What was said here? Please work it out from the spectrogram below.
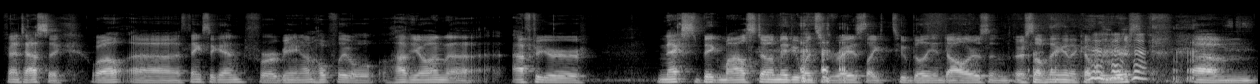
Fantastic. Well, uh, thanks again for being on. Hopefully, we'll have you on uh, after your next big milestone. Maybe once you raise like two billion dollars and or something in a couple of years. Um,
